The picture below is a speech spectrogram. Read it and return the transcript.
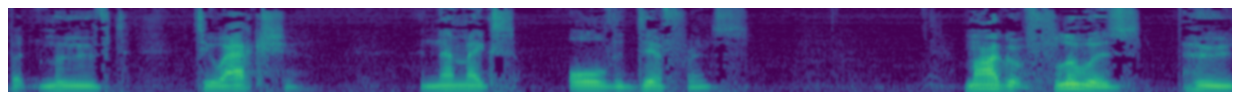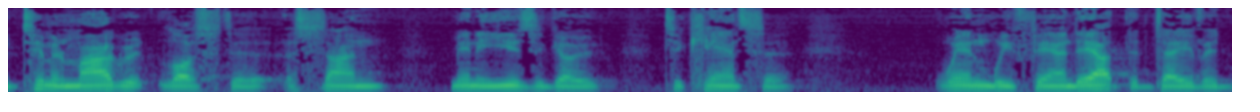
but moved to action. And that makes all the difference. Margaret Flewers, who Tim and Margaret lost a, a son many years ago to cancer, when we found out that David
